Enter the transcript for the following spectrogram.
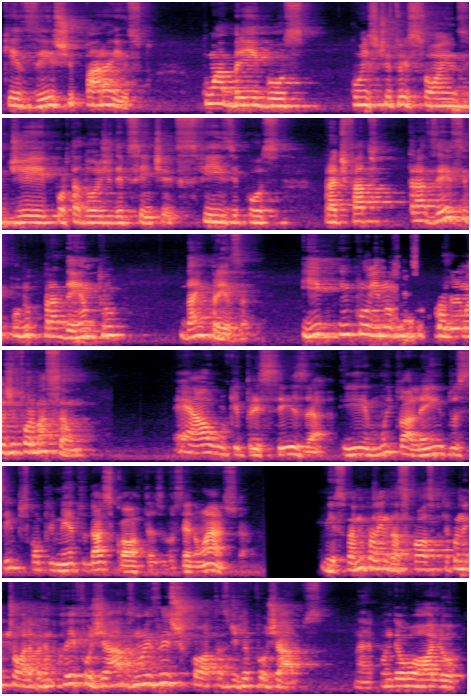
que existe para isso, com abrigos, com instituições de portadores de deficientes físicos, para de fato trazer esse público para dentro da empresa e incluir nos nossos programas de formação. É algo que precisa ir muito além do simples cumprimento das cotas, você não acha? Isso vai muito além das costas, porque quando a gente olha, por exemplo, refugiados, não existe cotas de refugiados. Né? Quando eu olho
